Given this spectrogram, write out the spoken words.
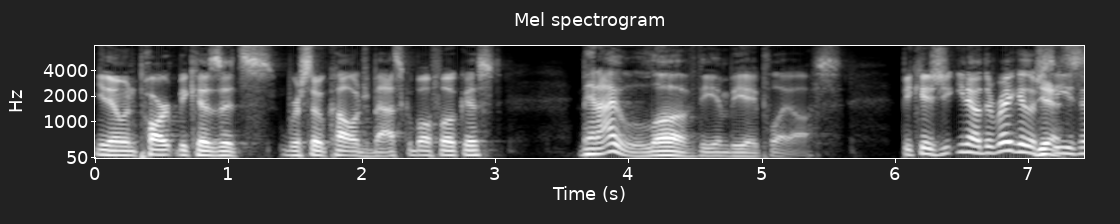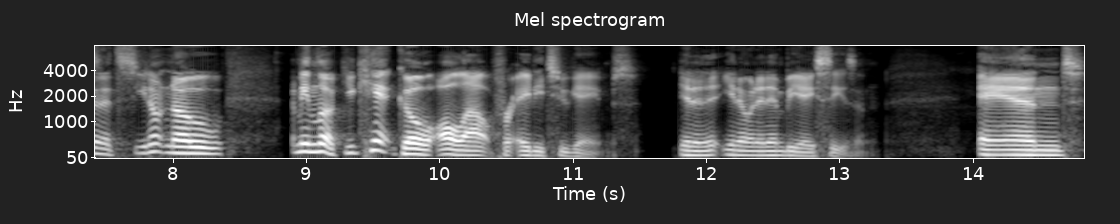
You know, in part because it's we're so college basketball focused. Man, I love the NBA playoffs because you, you know the regular Yes. season. It's you don't know. I mean, look, you can't go all out for 82 games in an you know in an NBA season. And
